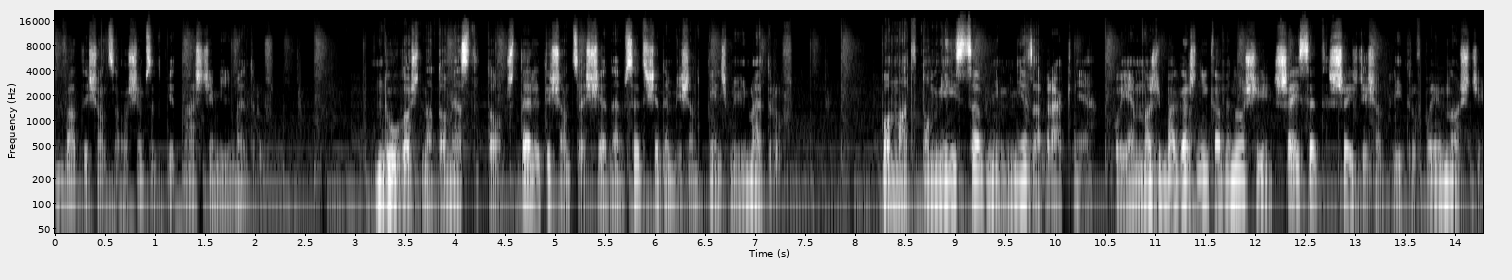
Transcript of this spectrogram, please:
2815 mm. Długość natomiast to 4775 mm. Ponadto miejsca w nim nie zabraknie. Pojemność bagażnika wynosi 660 litrów pojemności.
